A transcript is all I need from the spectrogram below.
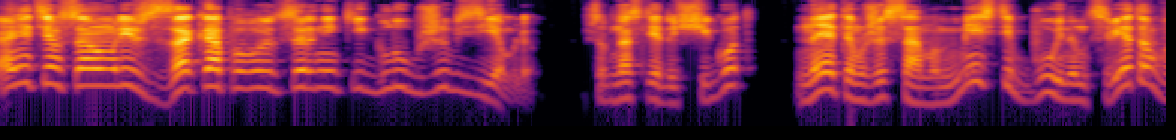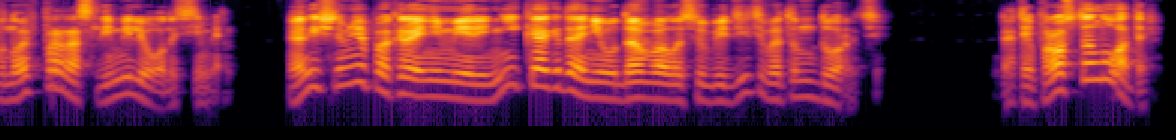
они тем самым лишь закапывают сорняки глубже в землю, чтобы на следующий год на этом же самом месте буйным цветом вновь проросли миллионы семян. А лично мне, по крайней мере, никогда не удавалось убедить в этом Дороти. «Да ты просто лодырь!»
